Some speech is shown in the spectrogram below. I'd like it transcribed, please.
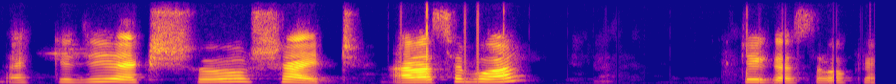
এক কেজি একশো ষাট। আর আছে বল ঠিক আছে, ওকে।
